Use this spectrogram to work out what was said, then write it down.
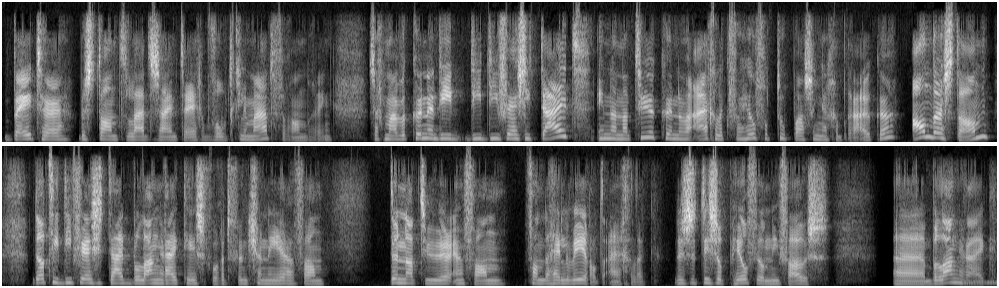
beter bestand te laten zijn tegen bijvoorbeeld klimaatverandering. Zeg maar, we kunnen die, die diversiteit in de natuur kunnen we eigenlijk voor heel veel toepassingen gebruiken. Anders dan dat die diversiteit belangrijk is voor het functioneren van de natuur en van, van de hele wereld eigenlijk. Dus het is op heel veel niveaus uh, belangrijk.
